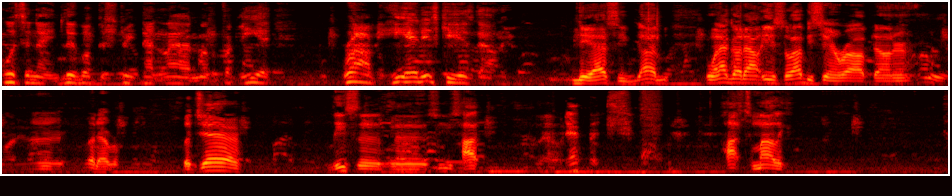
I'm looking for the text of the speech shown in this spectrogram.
what's the name? Live up the street, that line, motherfucker. He had Robbie. He had his kids down there. Yeah, I see. I, when I go down east, so I be seeing Rob down there. Uh, whatever. But yeah, Lisa, man, she's hot, Well, that bitch. hot tamale.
